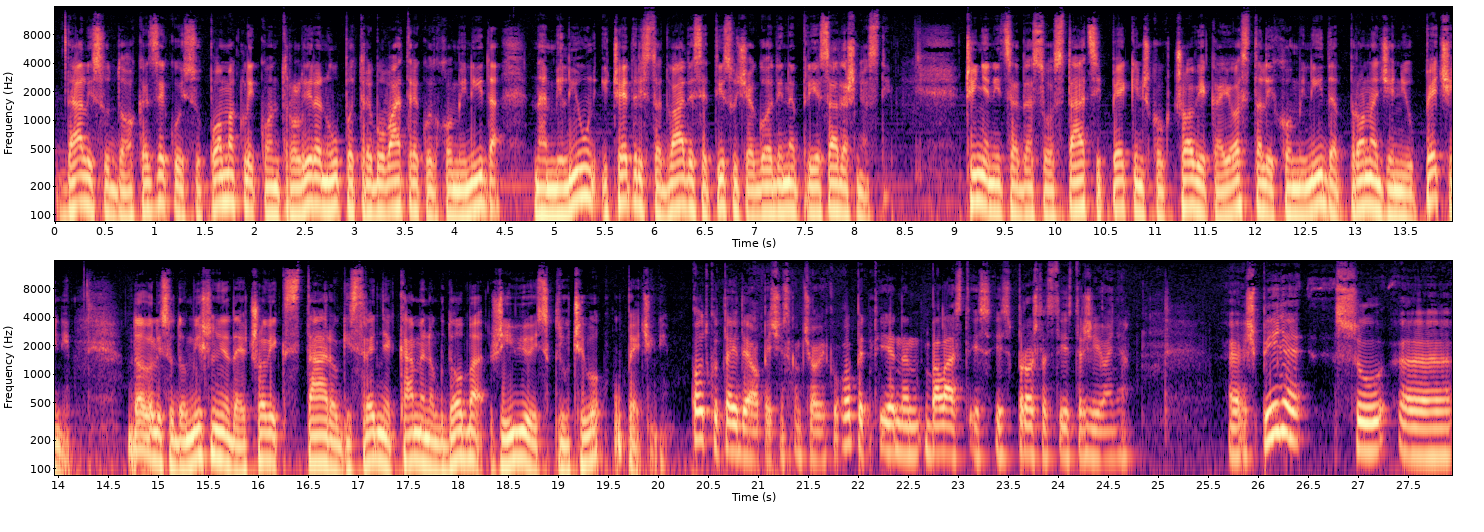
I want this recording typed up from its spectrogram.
dali su dokaze koji su pomakli kontroliranu upotrebu vatre kod hominida na milijun i 420 tisuća godina prije sadašnjosti. Činjenica da su ostaci pekinškog čovjeka i ostalih hominida pronađeni u pećini doveli su do mišljenja da je čovjek starog i srednjeg kamenog doba živio isključivo u pećini. Otkud ta ideja o pećinskom čovjeku? Opet jedan balast iz, iz prošlosti istraživanja. E, špilje su e,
